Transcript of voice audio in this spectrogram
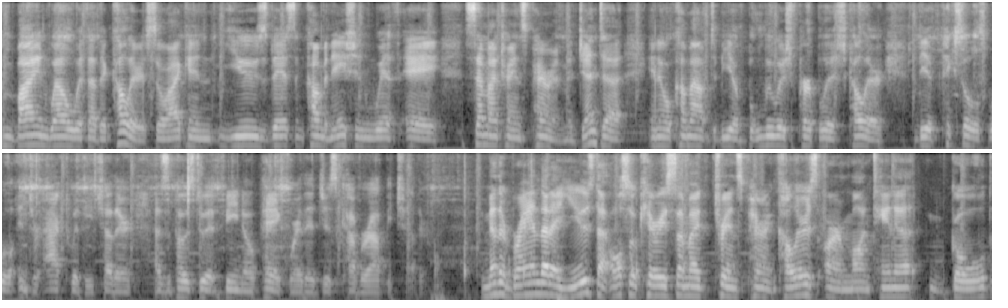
combine well with other colors. So I can use this in combination with a semi-transparent magenta and it will come out to be a bluish purplish color the pixels will interact with each other as opposed to it being opaque where they just cover up each other. Another brand that I use that also carries semi-transparent colors are Montana Gold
